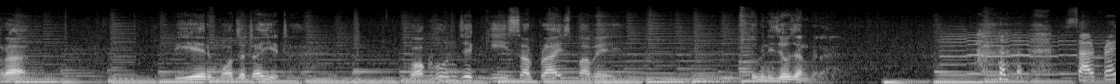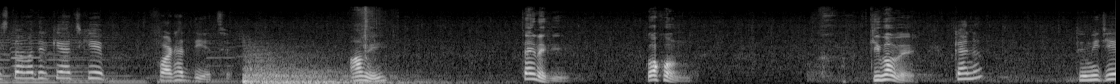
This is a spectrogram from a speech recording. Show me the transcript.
ওরা বিয়ের মজাটাই এটা। কখন যে কি সারপ্রাইজ পাবে তুমি নিজেও জানবে না। সারপ্রাইজ তো আমাদেরকে আজকে ফরহাদ দিয়েছে। আমি? তাই নাকি? কখন? কীভাবে? কেন? তুমি যে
